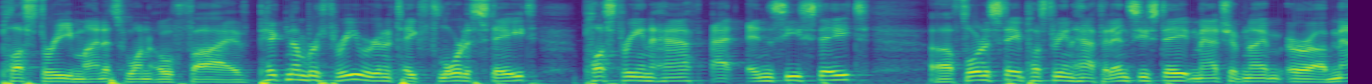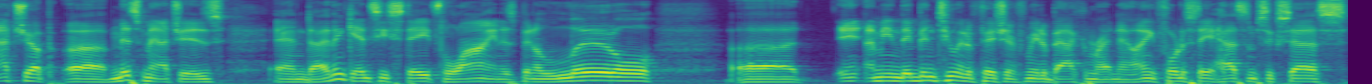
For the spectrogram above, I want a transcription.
plus three minus 105. Pick number three, we're going to take Florida State plus three and a half at NC State. Uh, Florida State plus three and a half at NC State matchup night or uh, matchup uh, mismatches, and I think NC State's line has been a little. Uh, I mean, they've been too inefficient for me to back them right now. I think Florida State has some success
